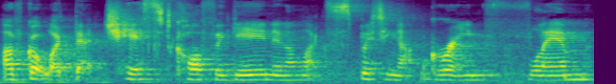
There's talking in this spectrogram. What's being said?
I've got like that chest cough again and I'm like spitting up green phlegm.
